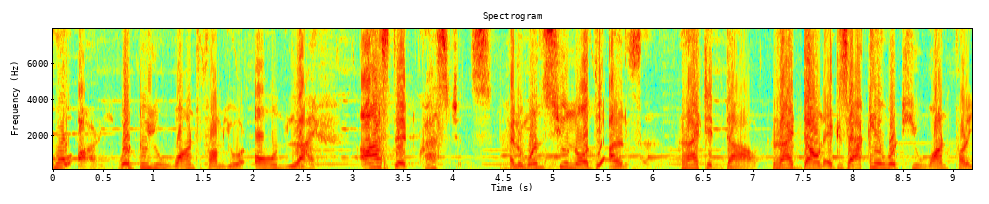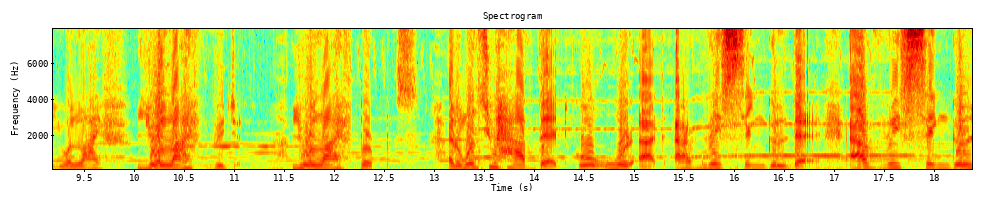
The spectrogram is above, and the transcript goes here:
Who are you? What do you want from your own life? Ask that questions. And once you know the answer, write it down. Write down exactly what you want for your life, your life vision, your life purpose. And once you have that, go over at every single day, every single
